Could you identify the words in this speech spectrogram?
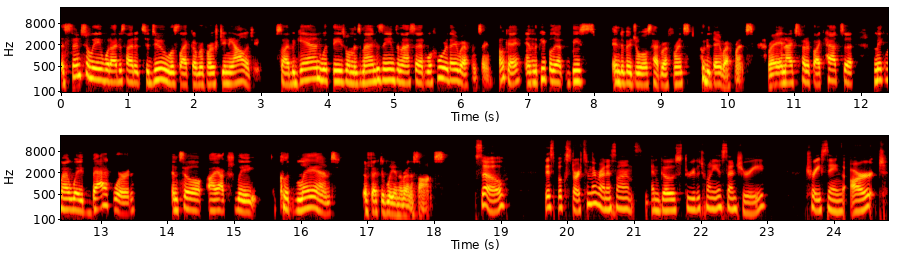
essentially what I decided to do was like a reverse genealogy. So I began with these women's magazines and I said, well, who are they referencing? Okay. And the people that these individuals had referenced, who did they reference? Right. And I sort of like had to make my way backward until I actually could land effectively in the Renaissance. So, this book starts in the Renaissance and goes through the 20th century, tracing art,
